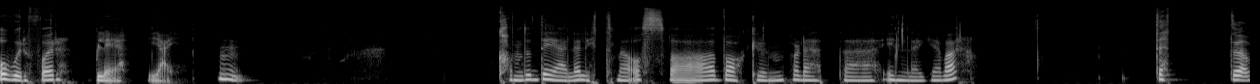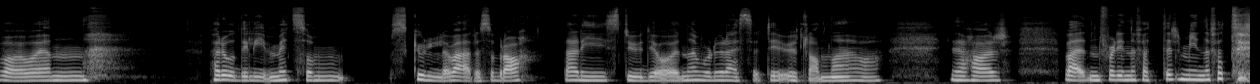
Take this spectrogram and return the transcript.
Og hvorfor ble jeg? Mm. Kan du dele litt med oss hva bakgrunnen for dette innlegget var? Dette var jo en periode i livet mitt som skulle være så bra. Det er de studieårene hvor du reiser til utlandet og jeg har verden for dine føtter, mine føtter.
